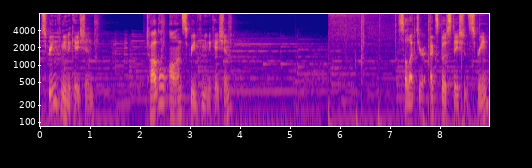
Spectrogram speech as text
Screen Communication, toggle on Screen Communication, select your Expo Station screen,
